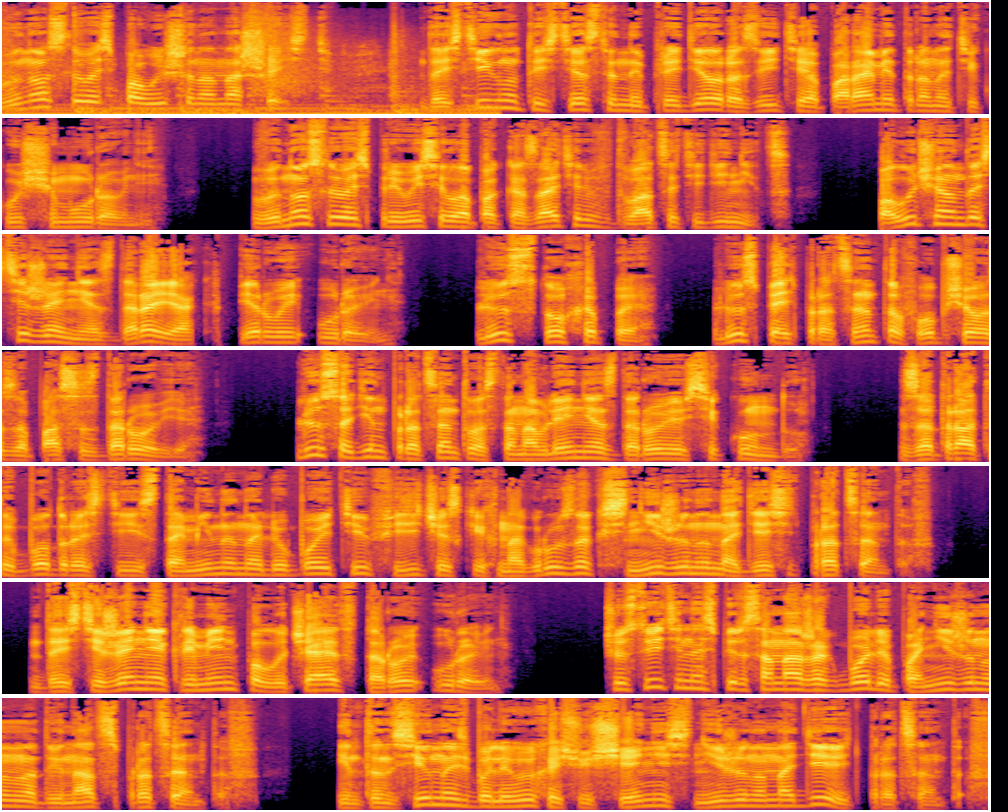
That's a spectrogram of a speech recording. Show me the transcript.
Выносливость повышена на 6. Достигнут естественный предел развития параметра на текущем уровне. Выносливость превысила показатель в 20 единиц. Получено достижение «Здоровяк», первый уровень. Плюс 100 хп, плюс 5% общего запаса здоровья, плюс 1% восстановления здоровья в секунду. Затраты бодрости и стамины на любой тип физических нагрузок снижены на 10%. Достижение кремень получает второй уровень. Чувствительность персонажа к боли понижена на 12%. Интенсивность болевых ощущений снижена на 9%.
